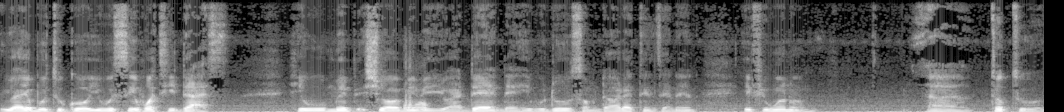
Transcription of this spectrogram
you are able to go, you will see what he does. He will make sure maybe you are there and then he will do some other things. And then if you want to uh, talk to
